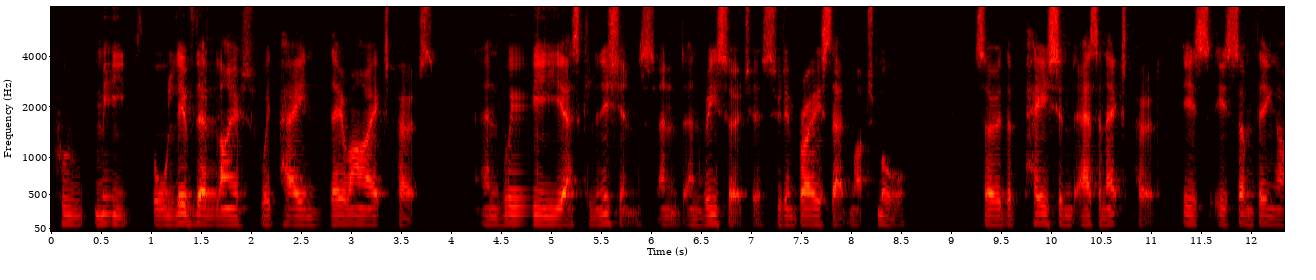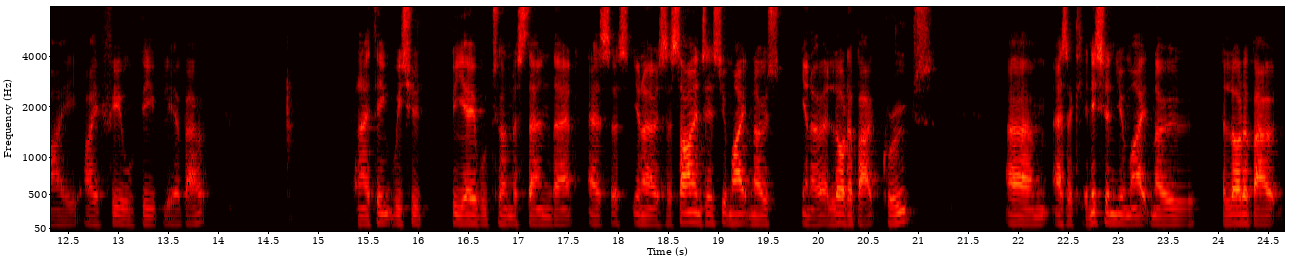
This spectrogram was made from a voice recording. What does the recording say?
who meet or live their lives with pain, they are experts. And we as clinicians and, and researchers should embrace that much more. So the patient as an expert is, is something I, I feel deeply about. And I think we should be able to understand that as a, you know, as a scientist, you might know, you know, a lot about groups. Um, as a clinician, you might know a lot about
